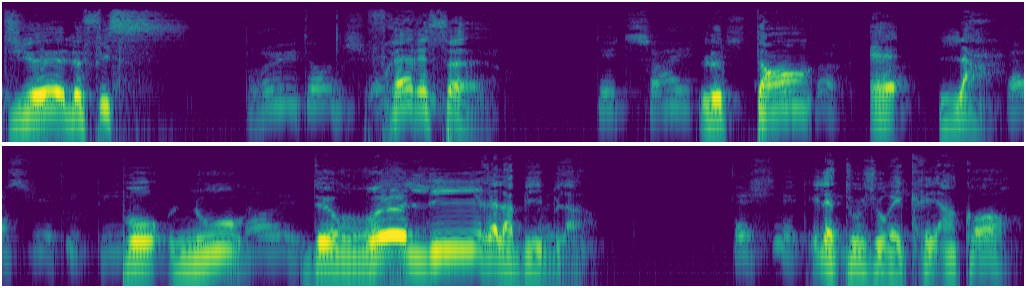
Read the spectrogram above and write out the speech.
Dieu le Fils. Frères et sœurs, le temps est là pour nous de relire la Bible. Il est toujours écrit encore.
